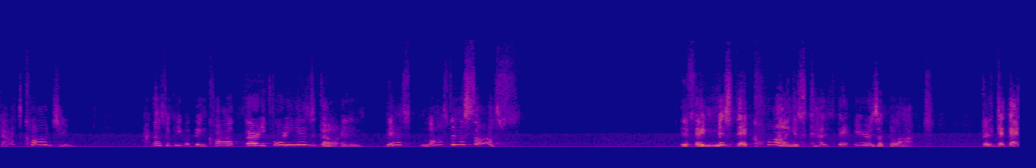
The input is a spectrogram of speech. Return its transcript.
God's called you. I know some people have been called 30, 40 years ago, and they're lost in the sauce. If they miss their calling, it's because their ears are blocked. Got to get that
